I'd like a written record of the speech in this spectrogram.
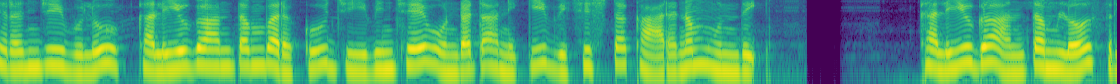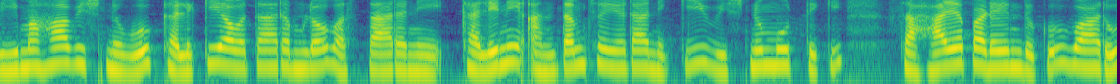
చిరంజీవులు కలియుగాంతం వరకు జీవించే ఉండటానికి విశిష్ట కారణం ఉంది. కలియుగ అంతంలో శ్రీ మహావిష్ణువు కలికి అవతారంలో వస్తారని కలిని అంతం చేయడానికి విష్ణుమూర్తికి సహాయపడేందుకు వారు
